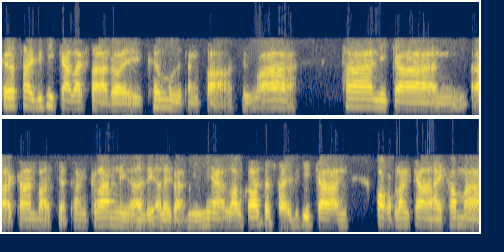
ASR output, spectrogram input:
ก็ใช้วิธีการรักษาโดยเครื่องมือต่างๆหรือว่า ถ้ามีการการบาดเจ็บทางกล้ามเนื้อหรืออะไรแบบนี้เนี่ย เราก็จะใช้วิธีการออกกำลังกายเข้ามา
